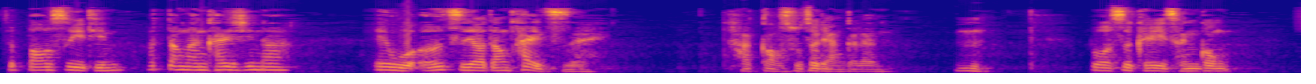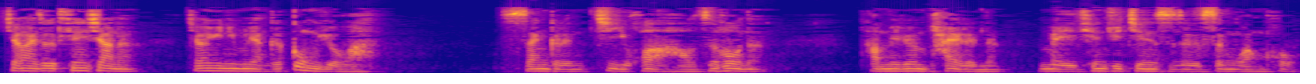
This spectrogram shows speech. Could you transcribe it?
这褒姒一听，他当然开心啦！哎，我儿子要当太子哎！他告诉这两个人，嗯，若是可以成功，将来这个天下呢，将与你们两个共有啊。三个人计划好之后呢，他们那边派人呢，每天去监视这个生王后，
